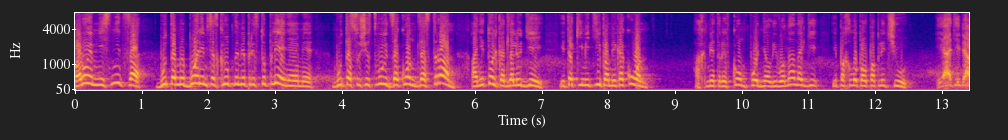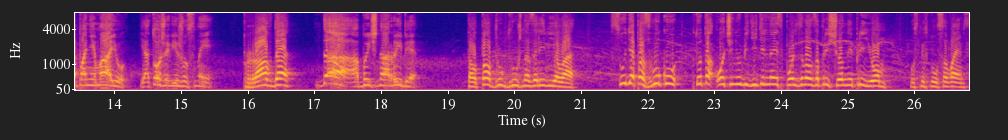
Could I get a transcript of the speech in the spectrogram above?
Порой мне снится, будто мы боремся с крупными преступлениями, будто существует закон для стран, а не только для людей и такими типами, как он. Ахмед рывком поднял его на ноги и похлопал по плечу. «Я тебя понимаю, я тоже вижу сны». «Правда?» «Да, обычно о рыбе». Толпа вдруг дружно заревела. Судя по звуку, кто-то очень убедительно использовал запрещенный прием, усмехнулся Ваймс.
